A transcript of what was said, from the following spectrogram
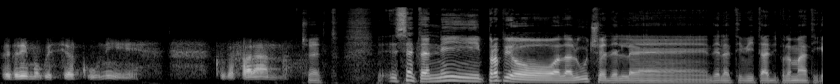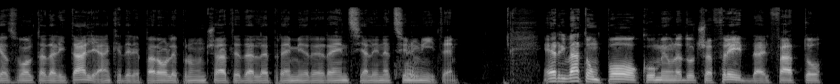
vedremo questi alcuni cosa faranno. Certo. Eh, senta, nei, proprio alla luce delle, dell'attività diplomatica svolta dall'Italia, anche delle parole pronunciate dal Premier Renzi alle Nazioni sì. Unite, è arrivata un po' come una doccia fredda il fatto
